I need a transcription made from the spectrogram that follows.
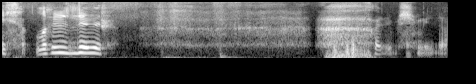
İnşallah izlenir. Hadi bismillah.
